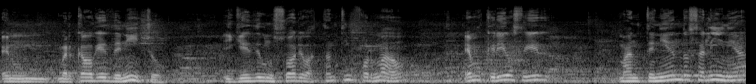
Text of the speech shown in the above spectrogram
en un mercado que es de nicho y que es de un usuario bastante informado, hemos querido seguir manteniendo esa línea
